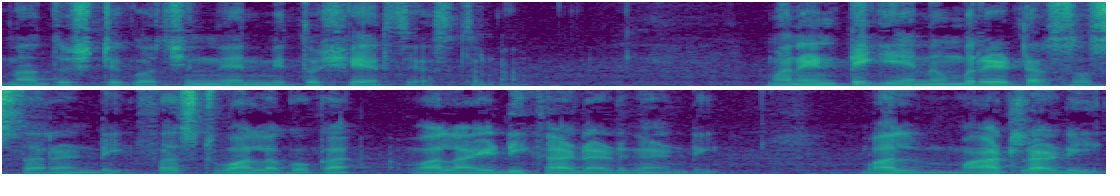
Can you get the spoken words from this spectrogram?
నా దృష్టికి వచ్చింది నేను మీతో షేర్ చేస్తున్నాను. మన ఇంటికి ఎనుమరేటర్స్ వస్తారండి. ఫస్ట్ వాళ్ళకు ఒక వాళ్ళ ఐడి కార్డ్ అడగండి. వాళ్ళు మాట్లాడి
